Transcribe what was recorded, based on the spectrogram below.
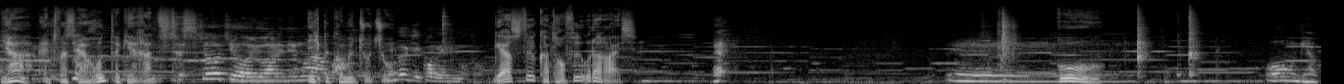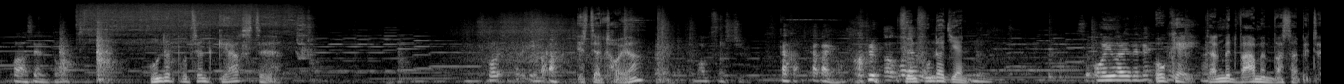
Ja, etwas heruntergeranztes. Ich bekomme Jojo. Gerste, Kartoffel oder Reis? Oh. 100% Gerste. Ist der teuer? 500 Yen. Okay, dann mit warmem Wasser bitte.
